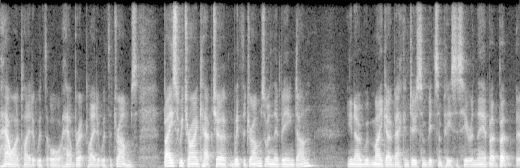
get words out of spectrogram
how I played it with or how Brett played it with the drums. Bass we try and capture with the drums when they're being done. You know, we may go back and do some bits and pieces here and there, but but uh,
